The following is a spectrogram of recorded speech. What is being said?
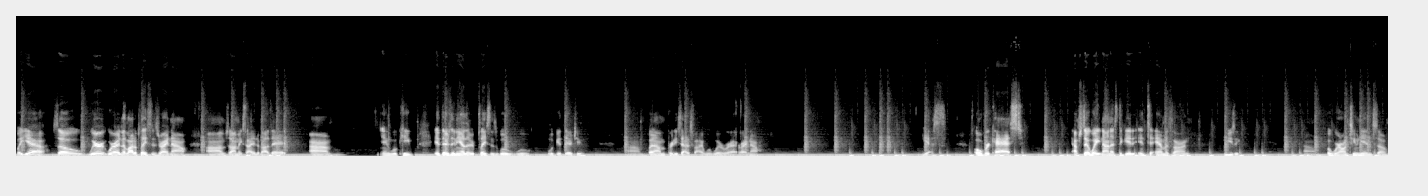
but yeah, so we're we're in a lot of places right now. Um, so I'm excited about that. Um, and we'll keep if there's any other places we'll we'll we'll get there too. Um, but I'm pretty satisfied with where we're at right now. Yes. Overcast I'm still waiting on us to get into Amazon Music. Um, but we're on TuneIn, so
